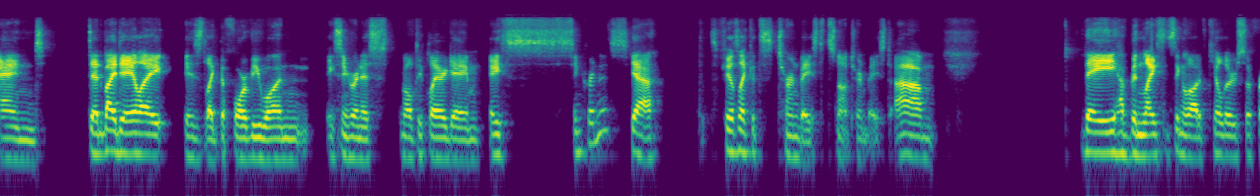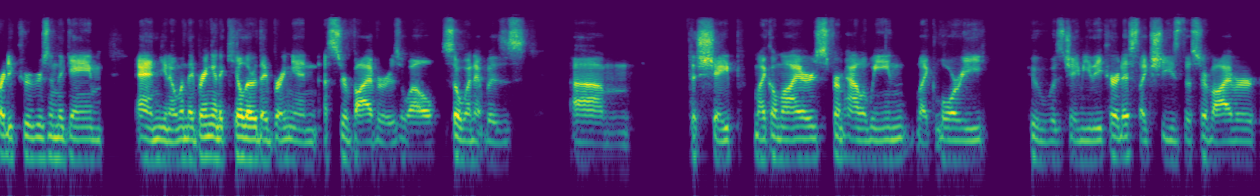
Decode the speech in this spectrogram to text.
and Dead by Daylight is like the 4v1 asynchronous multiplayer game. Asynchronous? Yeah. It feels like it's turn based. It's not turn based. Um, they have been licensing a lot of killers. So Freddy Krueger's in the game. And, you know, when they bring in a killer, they bring in a survivor as well. So when it was um, the shape, Michael Myers from Halloween, like Laurie, who was Jamie Lee Curtis, like she's the survivor.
